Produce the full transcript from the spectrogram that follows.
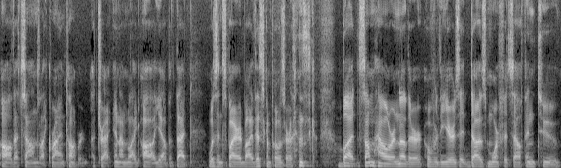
"Oh, that sounds like Ryan Taubert, a track," and I'm like, "Oh, yeah, but that." was inspired by this composer. but somehow or another, over the years, it does morph itself into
